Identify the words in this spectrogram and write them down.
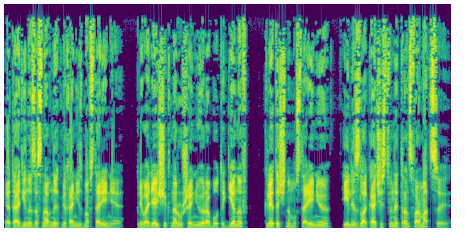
Это один из основных механизмов старения, приводящий к нарушению работы генов, клеточному старению или злокачественной трансформации.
